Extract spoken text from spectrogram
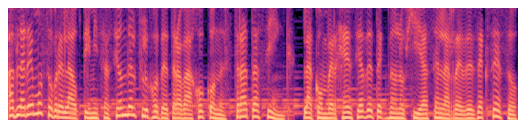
hablaremos sobre la optimización del flujo de trabajo con Strata Sync, la convergencia de tecnologías en las redes de acceso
